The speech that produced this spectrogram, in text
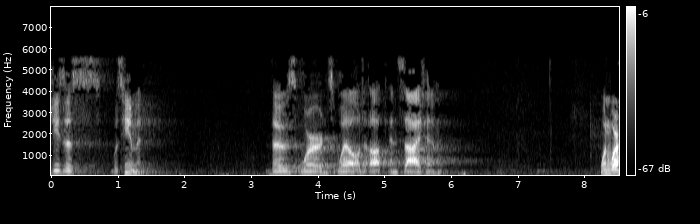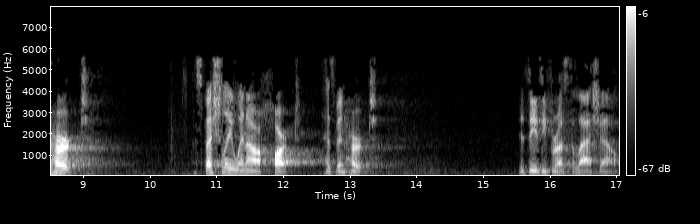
Jesus was human. Those words welled up inside him. When we're hurt, especially when our heart has been hurt, it's easy for us to lash out.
